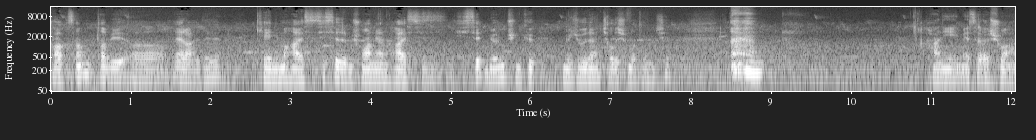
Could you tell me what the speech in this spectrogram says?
kalksam tabii e, herhalde kendimi halsiz hissederim. Şu an yani halsiz hissetmiyorum çünkü vücuden çalışmadığım için. hani mesela şu an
